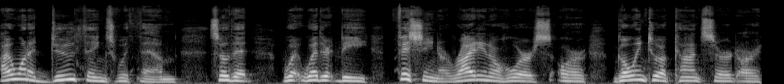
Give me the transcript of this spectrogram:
I want to do things with them so that whether it be fishing or riding a horse or going to a concert or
